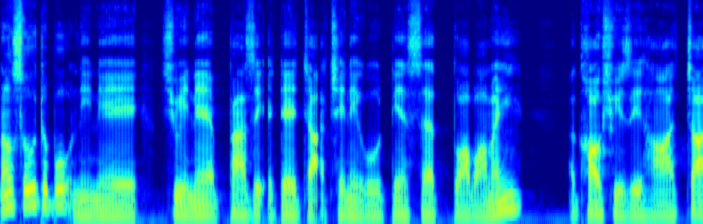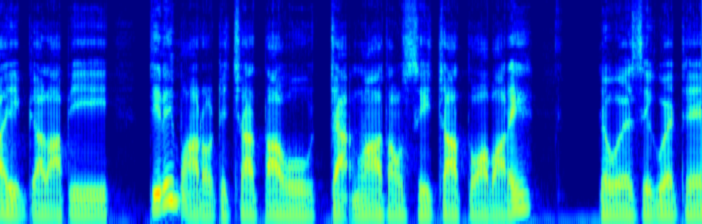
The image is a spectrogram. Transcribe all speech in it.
နောက်ဆုံးတစ်ပုတ်အနေနဲ့ရွှေနဲ့ပါစီအတဲကြအခြေအနေကိုတင်ဆက်သွားပါမယ်။အခောက်ရွှေစီဟာကြားရိပ်ပြလာပြီးဒီနေ့မှာတော့တခြားသားကိုကြ9000စေးကြသွားပါတယ်။တဝယ်ဈေးကွက်ထဲ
